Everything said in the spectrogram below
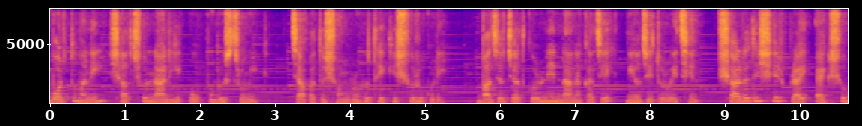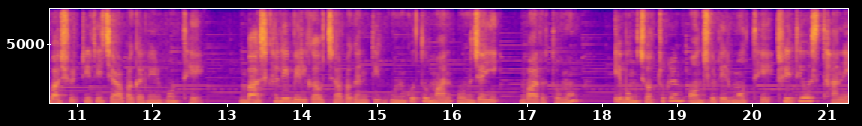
বর্তমানে সাতশো নারী ও পুরুষ শ্রমিক চা পাতা সংগ্রহ থেকে শুরু করে বাজারজাতকরণের নানা কাজে নিয়োজিত রয়েছেন। সারা দেশের প্রায় একশো বাষট্টিটি চা বাগানের মধ্যে বাঁশখালী বেলগাঁও চা বাগানটি গুণগত মান অনুযায়ী বারোতম এবং চট্টগ্রাম অঞ্চলের মধ্যে তৃতীয় স্থানে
